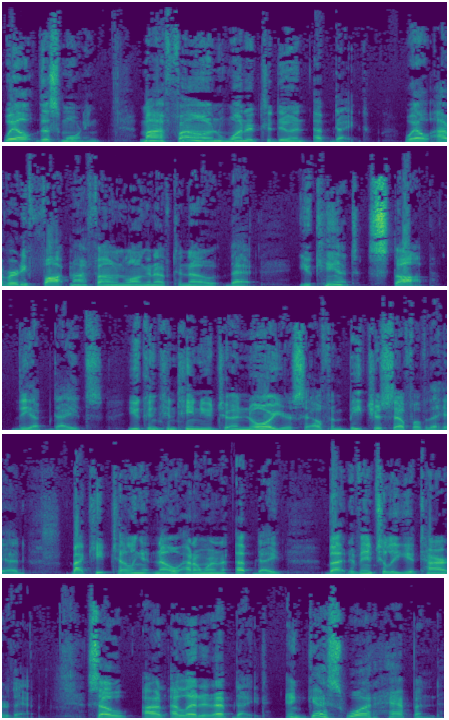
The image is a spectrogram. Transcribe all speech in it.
Well, this morning, my phone wanted to do an update. Well, I've already fought my phone long enough to know that you can't stop the updates you can continue to annoy yourself and beat yourself over the head by keep telling it, no, I don't want an update. But eventually you get tired of that. So I, I let it update. And guess what happened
